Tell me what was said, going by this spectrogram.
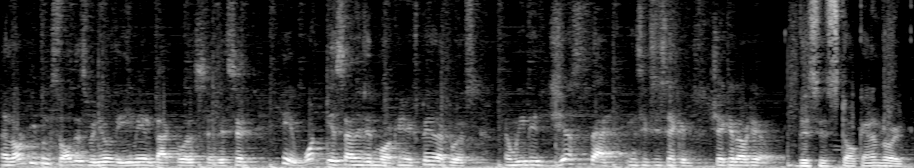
And a lot of people saw this video, they emailed back to us and they said, hey what is CyanogenMod, can you explain that to us? And we did just that in 60 seconds. Check it out here. This is stock Android.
